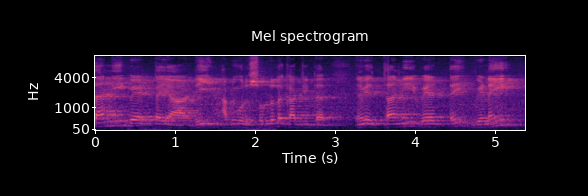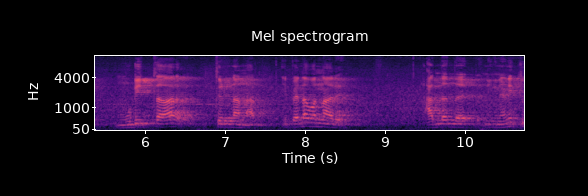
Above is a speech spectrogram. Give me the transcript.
தனி வேட்டையாடி அப்படி ஒரு சொல்லில் காட்டிட்டார். எனவே தனி வேட்டை வினை முடித்தார் திண்ணனார் இப்போ என்ன பண்ணார்? அந்தந்த நீங்கள் நினைத்து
